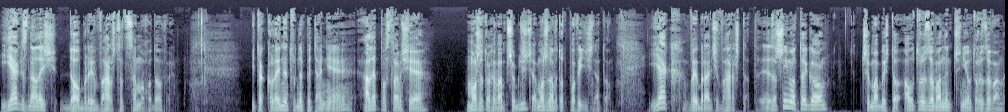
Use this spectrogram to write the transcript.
jak znaleźć dobry warsztat samochodowy? I to kolejne trudne pytanie, ale postaram się może trochę Wam przybliżyć, a może nawet odpowiedzieć na to. Jak wybrać warsztat? Zacznijmy od tego, czy ma być to autoryzowany, czy nieautoryzowany.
